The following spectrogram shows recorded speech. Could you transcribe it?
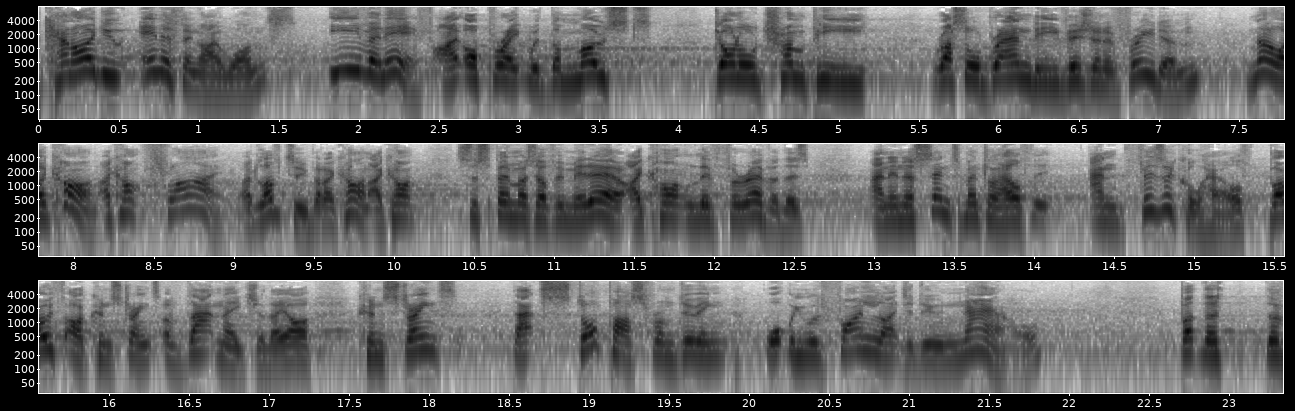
can I do anything I want, even if I operate with the most Donald Trumpy, Russell Brandy vision of freedom? No, I can't. I can't fly. I'd love to, but I can't. I can't suspend myself in midair. I can't live forever. There's, And in a sense, mental health and physical health both are constraints of that nature. They are constraints that stop us from doing what we would finally like to do now. But the, the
